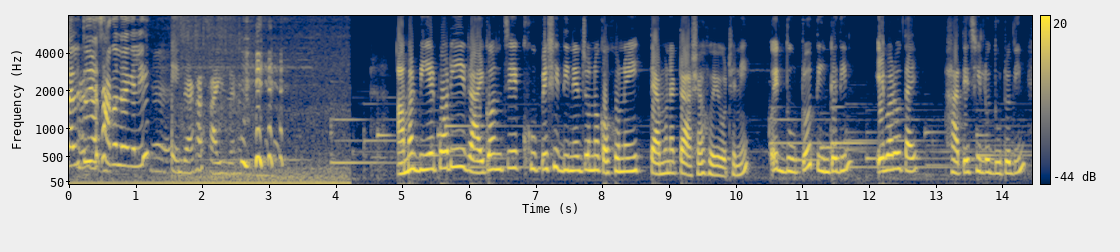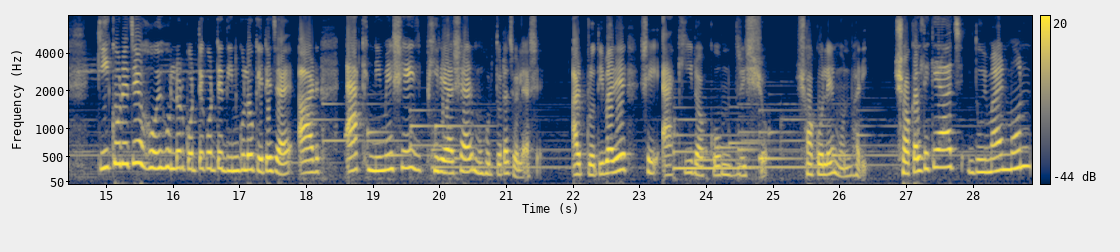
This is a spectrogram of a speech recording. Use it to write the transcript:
তাহলে তুইও ছাগল হয়ে গেলি? দেখা সাইজ দেখা। আমার বিয়ের পরই রায়গঞ্জে খুব বেশি দিনের জন্য কখনোই তেমন একটা আশা হয়ে ওঠেনি। ওই দুটো, তিনটে দিন। এবারও তাই, হাতে ছিল দুটো দিন। কি করে যে হই হুল্লোড় করতে করতে দিনগুলো কেটে যায় আর এক নিমেষেই ফিরে আসার মুহূর্তটা চলে আসে। আর প্রতিবারে সেই একই রকম দৃশ্য, সকলের মন ভারী। সকাল থেকে আজ দুই মায়ের মন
